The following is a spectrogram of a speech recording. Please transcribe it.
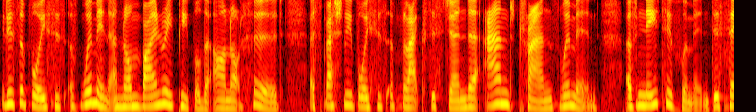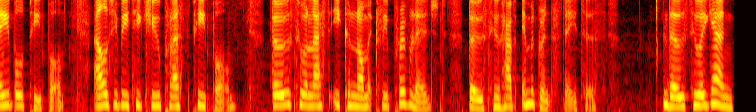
It is the voices of women and non binary people that are not heard, especially voices of black cisgender and trans women, of native women, disabled people, LGBTQ plus people, those who are less economically privileged, those who have immigrant status, those who are young,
